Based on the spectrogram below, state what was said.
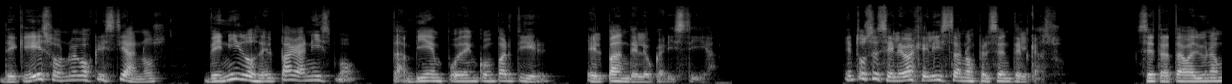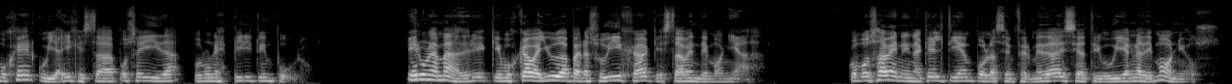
de que esos nuevos cristianos, venidos del paganismo, también pueden compartir el pan de la Eucaristía. Entonces el evangelista nos presenta el caso. Se trataba de una mujer cuya hija estaba poseída por un espíritu impuro. Era una madre que buscaba ayuda para su hija que estaba endemoniada. Como saben, en aquel tiempo las enfermedades se atribuían a demonios.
